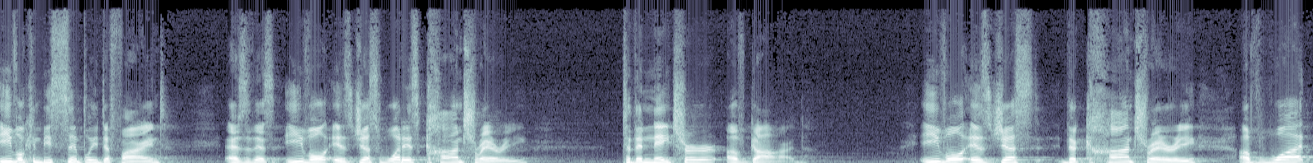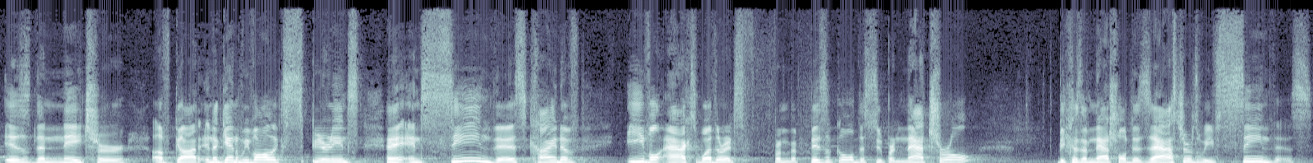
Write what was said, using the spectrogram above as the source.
Evil can be simply defined as this evil is just what is contrary to the nature of God. Evil is just the contrary of what is the nature of God. And again, we've all experienced and seen this kind of evil acts, whether it's from the physical, the supernatural, because of natural disasters, we've seen this.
